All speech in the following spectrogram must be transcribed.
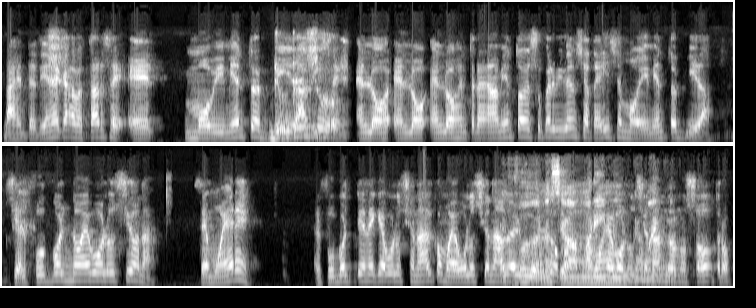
la gente tiene que adaptarse. El movimiento es vida, dicen. En los, en, los, en los entrenamientos de supervivencia te dicen movimiento es vida. Si el fútbol no evoluciona, se muere. El fútbol tiene que evolucionar como ha evolucionado el, fútbol no se va a morir estamos evolucionando nosotros.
